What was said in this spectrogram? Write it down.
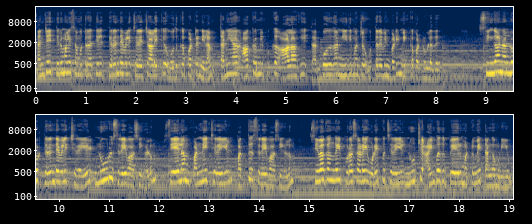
தஞ்சை திருமலை சமுத்திரத்தில் திறந்தவெளி சிறைச்சாலைக்கு ஒதுக்கப்பட்ட நிலம் தனியார் ஆக்கிரமிப்புக்கு ஆளாகி தற்போதுதான் நீதிமன்ற உத்தரவின்படி மீட்கப்பட்டுள்ளது. சிங்காநல்லூர் திறந்தவெளி சிறையில் நூறு சிறைவாசிகளும் சேலம் பண்ணை சிறையில் பத்து சிறைவாசிகளும் சிவகங்கை புறசடை உடைப்பு சிறையில் நூற்றி ஐம்பது பேர் மட்டுமே தங்க முடியும்.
